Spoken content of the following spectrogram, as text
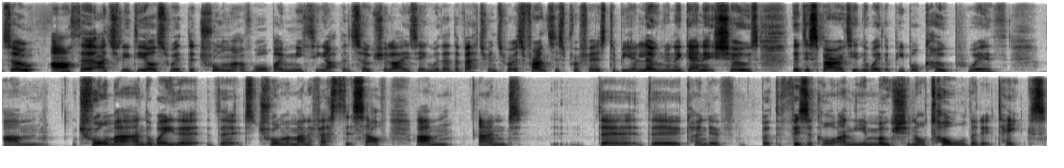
so Arthur actually deals with the trauma of war by meeting up and socializing with other veterans, whereas Francis prefers to be alone. And again, it shows the disparity in the way that people cope with um, trauma and the way that that trauma manifests itself, um, and the the kind of both the physical and the emotional toll that it takes.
